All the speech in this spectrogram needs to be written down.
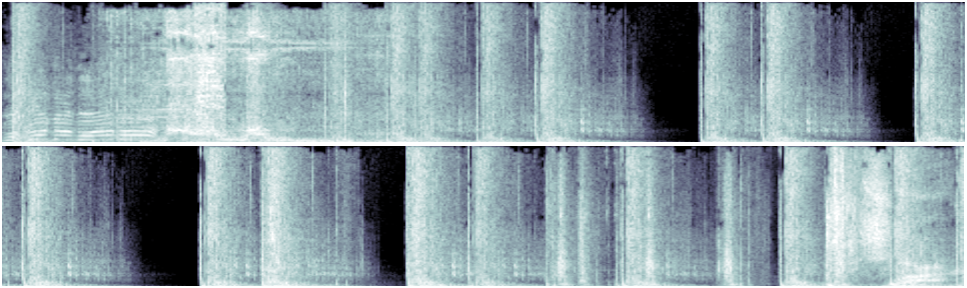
Wakanda forever! Slash.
